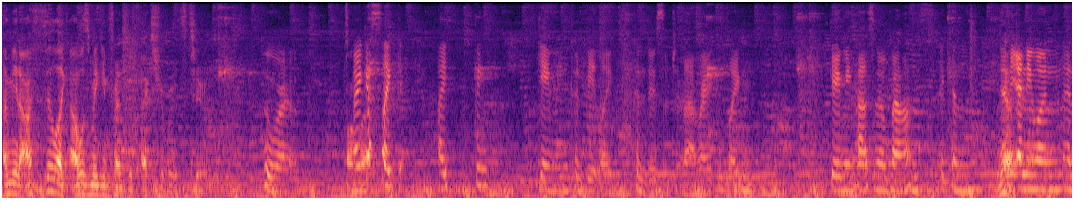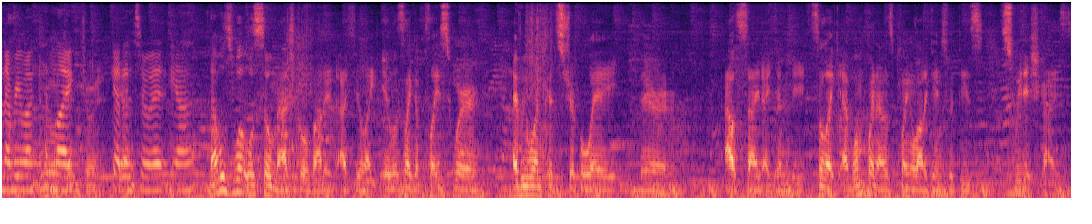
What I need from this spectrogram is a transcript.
I mean, I feel like I was making friends with extroverts too. Who are I guess like I think gaming could be like conducive to that, right? Like mm-hmm. gaming has no bounds. It can Yeah. any, anyone and everyone can Anyone like can get yeah. into it. Yeah. That was what was so magical about it. I feel like it was like a place where everyone could strip away their outside identity. So like at one point I was playing a lot of games with these Swedish guys.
